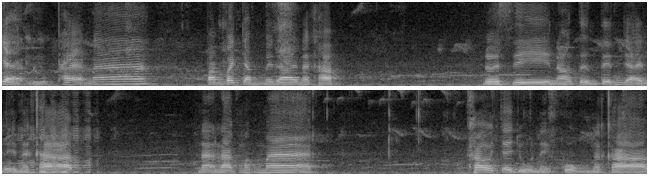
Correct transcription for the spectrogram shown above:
แกะหรือแพะนะ ปังก็จำไม่ได้นะครับดูสิน้องตื่นเต้นใหญ่เลยนะครับ น่ารักมากๆ เขาจะอยู่ในกรงนะครับ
